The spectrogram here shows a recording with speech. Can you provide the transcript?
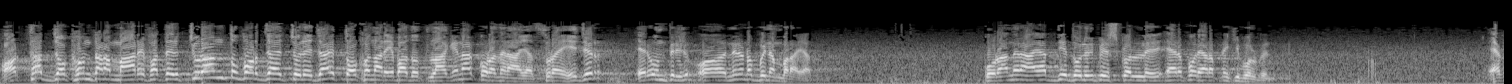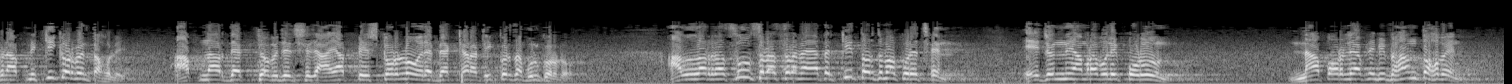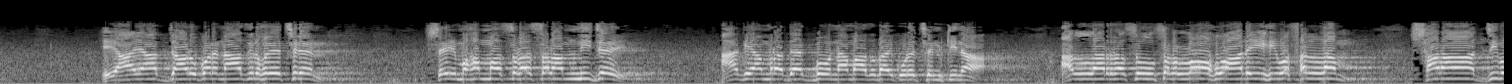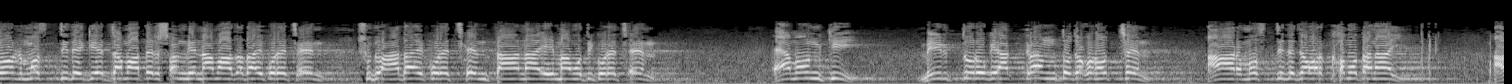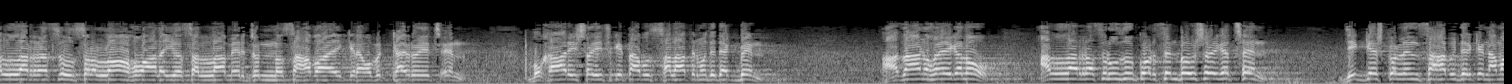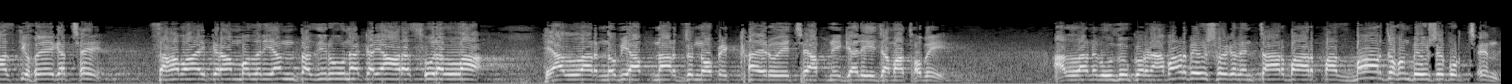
অর্থাৎ যখন তারা মারেফাতের চূড়ান্ত পর্যায়ে চলে যায়, তখন আর এবাদত লাগে না, কোরআনের আয়াত সুরায় হেজের, এর উনত্রিশ নিরানব্বই নম্বর আয়াত। কোরআনের আয়াত দিয়ে দলিল পেশ করলে এরপরে আর আপনি কি বলবেন? এখন আপনি কি করবেন তাহলে? আপনার দেখতে হবে যে সে যে আয়াত পেশ করল, এরা ব্যাখ্যাটা ঠিক করেছে ভুল করল? আল্লাহর রাসুল সাল্লাহ সাল্লাম আয়াতের কি তর্জমা করেছেন? এই জন্য আমরা বলি পড়ুন। না পড়লে আপনি বিভ্রান্ত হবেন। এই আয়াত যার উপরে নাজিল হয়েছিলেন, সেই মোহাম্মদ সাল্লাহ সাল্লাম নিজে আগে আমরা দেখব নামাজ আদায় করেছেন কিনা। আল্লাহর রসুল সাল আলিহি ওয়াসাল্লাম সারা জীবন মসজিদে গিয়ে জামাতের সঙ্গে নামাজ আদায় করেছেন। শুধু আদায় করেছেন তা না, ইমামতি করেছেন। এমন কি মৃত্যু রোগে আক্রান্ত যখন হচ্ছেন, আর মসজিদে যাওয়ার ক্ষমতা নাই। আল্লাহর রসুল সাল্লামের জন্য সাহাবায় কেরাম অপেক্ষায় রয়েছেন। বুখারি শরীফ কিতাবুস সালাতের মধ্যে দেখবেন, আজান হয়ে গেল, আল্লাহর রসুল উজু করছেন বেউস হয়ে গেছেন। জিজ্ঞেস করলেন, সাহাবিদেরকে নামাজ কি হয়ে গেছে? সাহাবায় কেরাম বললেন ইয়ান্তাজিরুনা কায়া রাসূল আল্লাহ হে আল্লাহর নবী, আপনার জন্য অপেক্ষায় রয়েছে, আপনি গেলেই জামাত হবে। আল্লাহ নবী উজু করেন, আবার বেহুশ হয়ে গেলেন, চারবার, পাঁচবার যখন হয়ে পড়ছেন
